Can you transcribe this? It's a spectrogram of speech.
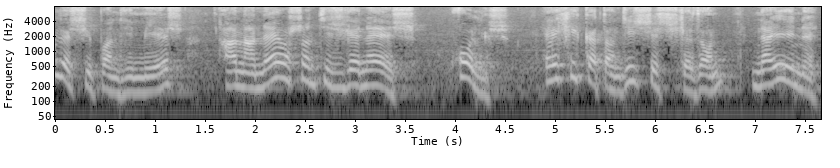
Όλες οι πανδημίες ανανέωσαν τις γενναίες. Όλες. Έχει καταντήσει σχεδόν να είναι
